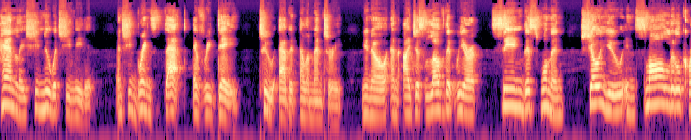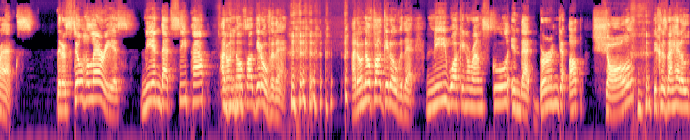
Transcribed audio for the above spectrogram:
Hanley, she knew what she needed. And she brings that every day to Abbott Elementary, you know, and I just love that we are seeing this woman show you in small little cracks that are still hilarious. Me and that CPAP, I don't know if I'll get over that. I don't know if I'll get over that. Me walking around school in that burned up shawl because I had a,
